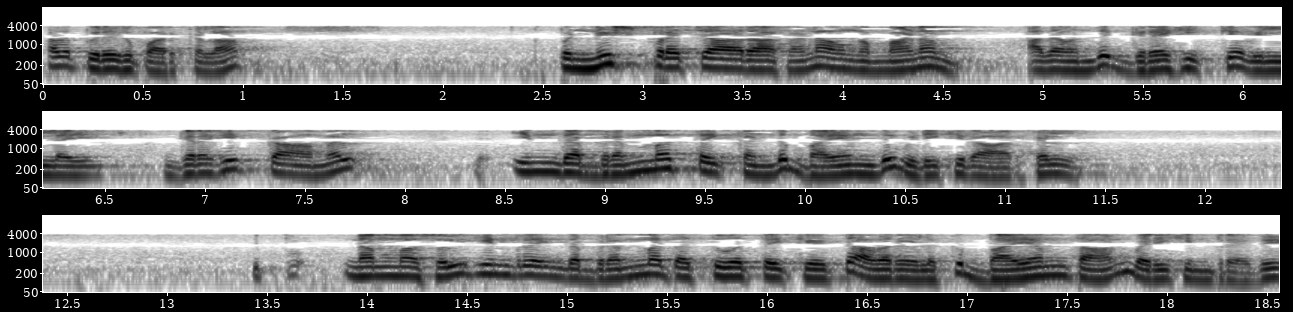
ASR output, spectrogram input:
அதை பிறகு பார்க்கலாம். இப்ப நிஷ்பிரச்சாராகனா அவங்க மனம் அதை வந்து கிரகிக்கவில்லை. கிரகிக்காமல் இந்த பிரம்மத்தை கண்டு பயந்து விடுகிறார்கள். இப்போ நம்ம சொல்கின்ற இந்த பிரம்ம தத்துவத்தை கேட்டு அவர்களுக்கு பயம்தான் வருகின்றது.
